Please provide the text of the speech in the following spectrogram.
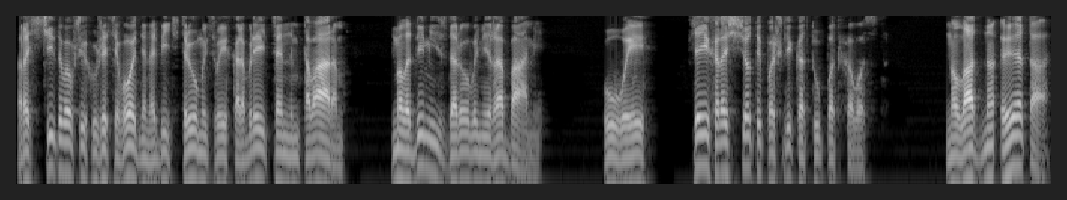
рассчитывавших уже сегодня набить трюмы своих кораблей ценным товаром, молодыми и здоровыми рабами. Увы, все их расчеты пошли коту под хвост. Но ладно это,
